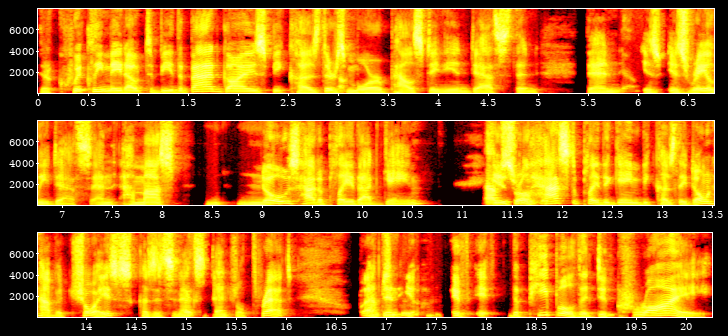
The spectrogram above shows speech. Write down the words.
they're quickly made out to be the bad guys because there's yeah. more Palestinian deaths than than yeah. is Israeli deaths, and Hamas knows how to play that game. Absolutely. Israel has to play the game because they don't have a choice because it's an existential threat. But then, if if the people that decry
